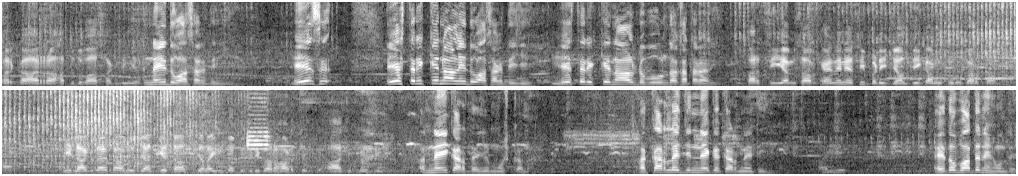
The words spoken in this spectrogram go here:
ਸਰਕਾਰ ਰਾਹਤ ਦਵਾ ਸਕਦੀ ਹੈ? ਨਹੀਂ ਦਵਾ ਸਕਦੀ ਜੀ। ਇਸ ਇਸ ਤਰੀਕੇ ਨਾਲ ਨਹੀਂ ਦਵਾ ਸਕਦੀ ਜੀ। ਇਸ ਤਰੀਕੇ ਨਾਲ ਡੁਬੋਣ ਦਾ ਖਤਰਾ ਜੀ। ਪਰ ਸੀਐਮ ਸਾਹਿਬ ਕਹਿੰਦੇ ਨੇ ਅਸੀਂ ਬੜੀ ਜਲਦੀ ਕੰਮ ਸ਼ੁਰੂ ਕਰਤਾ। ਕੀ ਲੱਗਦਾ ਹੈ ਤੁਹਾਨੂੰ ਜਲਦੀ 10 ਜੁਲਾਈ ਨੂੰ ਤਾਂ ਪਿਛਲੀ ਵਾਰ ਹੜ੍ਹ ਚੁੱਕ- ਆ ਚੁੱਕੇ ਸੀ? ਨਹੀਂ ਕਰਦੇ ਜੀ ਮੁਸ਼ਕਲ। ਆ ਕਰ ਲੈ ਜਿੰਨੇ ਕ ਕਰਨੇ ਤੀ ਇਹ ਤੋਂ ਵੱਧ ਨਹੀਂ ਹੁੰਦੇ।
